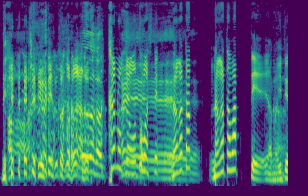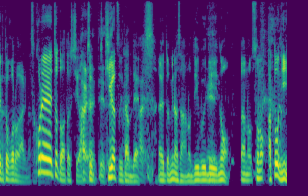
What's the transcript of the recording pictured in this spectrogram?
言ってるところがある。か。かのかを飛ばして、えー。長田、長田はって、あの、言ってるところがあります。これ、ちょっと私が気がついたんで、えっ、と、皆さん、あの、DVD の、あの、その後に、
